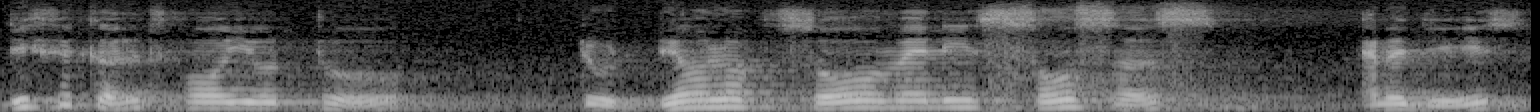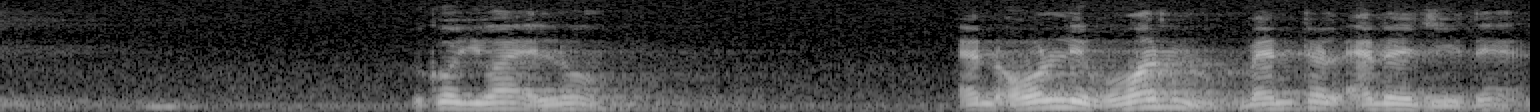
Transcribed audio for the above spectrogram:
difficult for you to, to develop so many sources, energies, because you are alone. And only one mental energy there.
